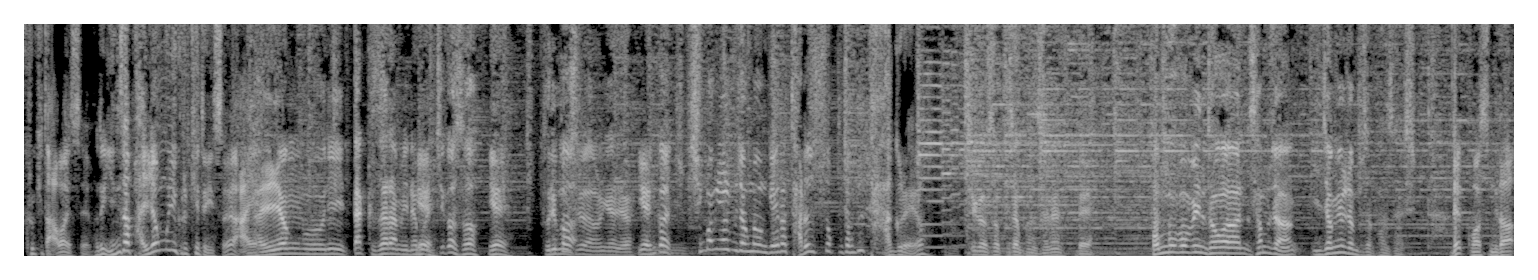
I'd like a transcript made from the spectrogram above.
그렇게 나와 있어요. 근데 인사 발령문이 그렇게 돼 있어요. 아예. 발령문이 딱 그 사람 이름을 예. 찍어서 예. 두리뭉실 나오는 게 아니라 예, 그러니까 신광열 부장만 온 게 아니라 다른 수석 부장들 다 그래요. 찍어서 부장판사는 네. 법무법인 동안 사무장 이정열 전 부장판사였습니다. 네, 고맙습니다.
